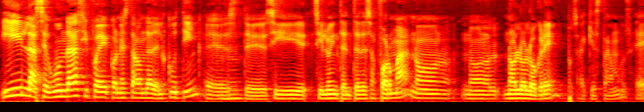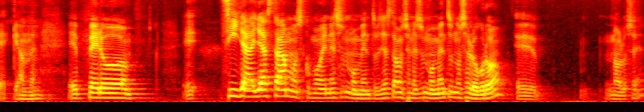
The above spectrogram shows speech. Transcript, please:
Y la segunda sí fue con esta onda del cutting. Este, sí, sí lo intenté de esa forma. No, no, no lo logré. Pues aquí estamos. Eh, ¿Qué onda? Eh, pero sí, ya, ya estábamos como en esos momentos. Ya estábamos en esos momentos. No se logró. no lo sé.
